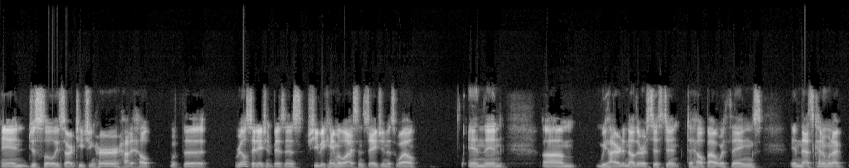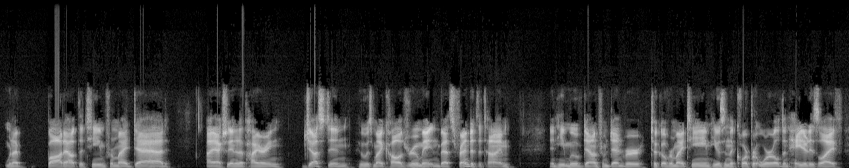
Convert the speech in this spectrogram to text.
And just slowly started teaching her how to help with the real estate agent business. She became a licensed agent as well. And then um, we hired another assistant to help out with things. And that's kind of when I when I bought out the team from my dad, I actually ended up hiring Justin, who was my college roommate and best friend at the time. And he moved down from Denver, took over my team. He was in the corporate world and hated his life.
